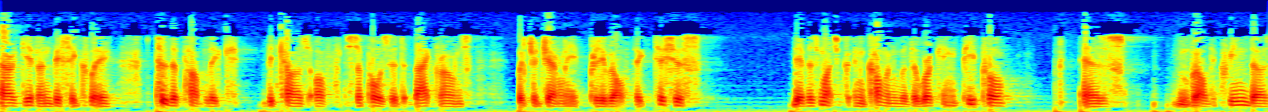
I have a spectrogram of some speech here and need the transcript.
are given basically to the public because of supposed backgrounds, which are generally pretty well fictitious. They have as much in common with the working people as, well, the Queen does.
